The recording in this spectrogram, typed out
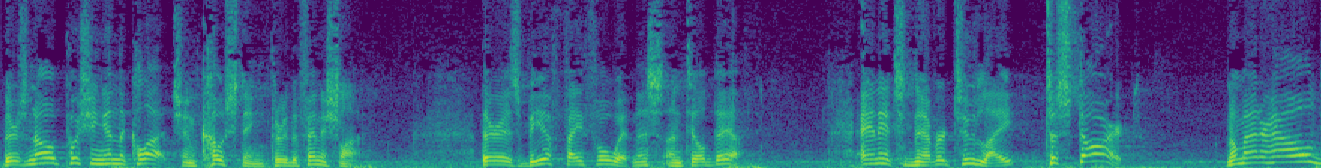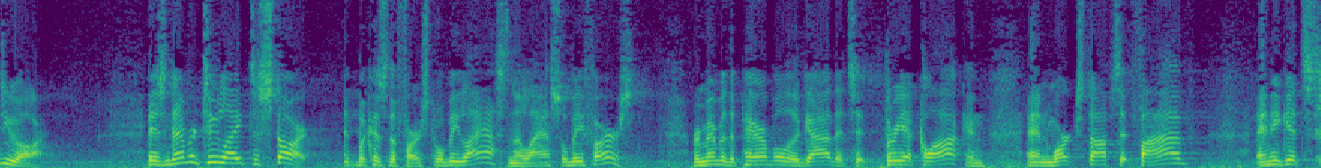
There's no pushing in the clutch and coasting through the finish line. There is be a faithful witness until death. And it's never too late to start, no matter how old you are. It's never too late to start because the first will be last and the last will be first. Remember the parable of the guy that's at three o'clock and, and work stops at five? And he gets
